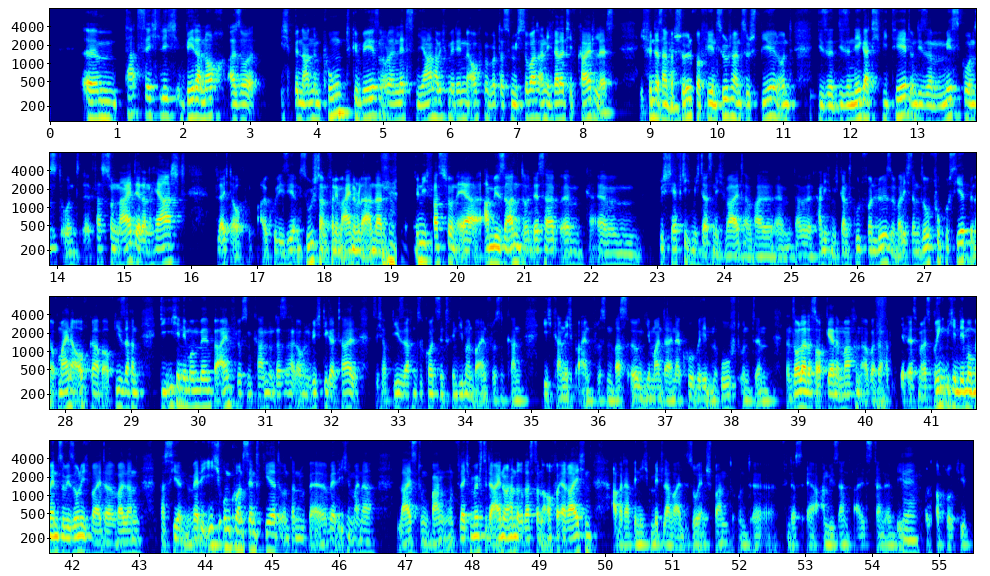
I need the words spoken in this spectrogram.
Ähm, tatsächlich weder noch. Also ich bin an einem Punkt gewesen oder in den letzten Jahren habe ich mir den aufgehört, dass mich sowas eigentlich relativ kalt lässt. Ich finde das einfach ja. schön, vor vielen Zuschauern zu spielen und diese, diese Negativität und diese Missgunst und äh, fast schon Neid, der dann herrscht, vielleicht auch alkoholisierten Zustand von dem einen oder anderen, finde ich fast schon eher amüsant und deshalb ähm, ähm, beschäftigt mich das nicht weiter, weil ähm, da kann ich mich ganz gut von lösen, weil ich dann so fokussiert bin auf meine Aufgabe, auf die Sachen, die ich in dem Moment beeinflussen kann. Und das ist halt auch ein wichtiger Teil, sich auf die Sachen zu konzentrieren, die man beeinflussen kann. Ich kann nicht beeinflussen, was irgendjemand da in der Kurve hinten ruft und ähm, dann soll er das auch gerne machen, aber da habe ich jetzt erstmal, das bringt mich in dem Moment sowieso nicht weiter, weil dann passieren, werde ich unkonzentriert und dann äh, werde ich in meiner Leistung wanken. Und vielleicht möchte der eine oder andere das dann auch erreichen, aber da bin ich mittlerweile so entspannt und äh, finde das eher amüsant als dann irgendwie okay. kontraproduktiv.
